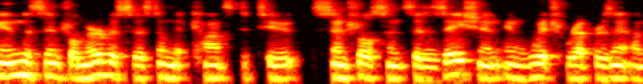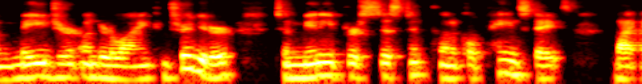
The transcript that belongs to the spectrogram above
in the central nervous system that constitute central sensitization and which represent a major underlying contributor to many persistent clinical pain states by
